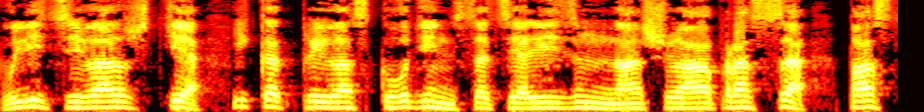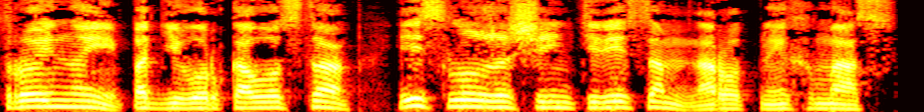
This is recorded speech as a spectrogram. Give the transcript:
в лице вождя и как превосходен социализм нашего образца, построенный под его руководством и служащий интересам народных масс.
